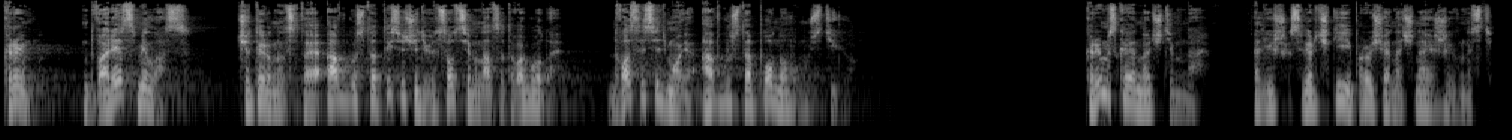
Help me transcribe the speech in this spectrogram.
Крым. Дворец Милас. 14 августа 1917 года. 27 августа по новому стилю. Крымская ночь темна. Лишь сверчки и прочая ночная живность.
